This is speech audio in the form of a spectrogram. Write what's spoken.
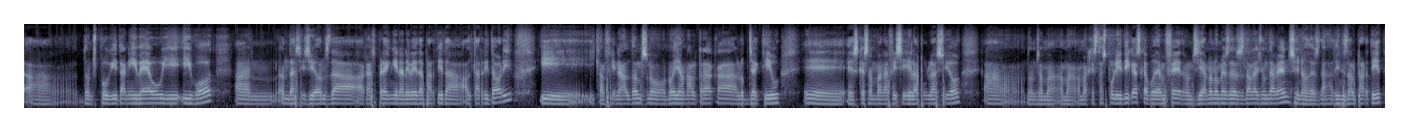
eh, doncs pugui tenir veu i, i vot en, en decisions de, que es prenguin a nivell de partit al territori i, i que al final doncs, no, no hi ha un altre que l'objectiu eh, és que se'n beneficiï la població eh, doncs amb, amb, amb aquestes polítiques que podem fer doncs, ja no només des de l'Ajuntament sinó des de dins del partit.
